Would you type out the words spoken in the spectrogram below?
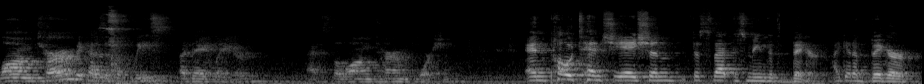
Long term because it's at least a day later. That's the long term portion. And potentiation, just that just means it's bigger. I get a bigger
